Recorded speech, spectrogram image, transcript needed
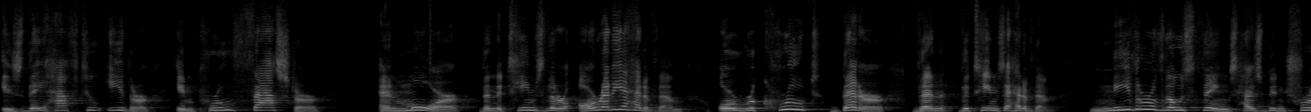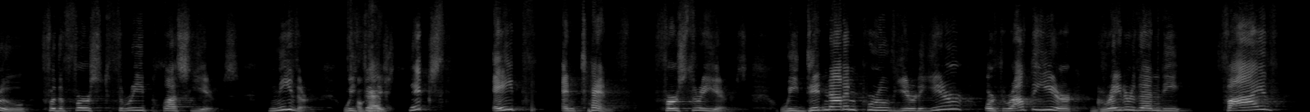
is they have to either improve faster and more than the teams that are already ahead of them or recruit better than the teams ahead of them. Neither of those things has been true for the first three plus years. Neither. We okay. finished sixth, eighth, and tenth first three years. We did not improve year to year or throughout the year greater than the five,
